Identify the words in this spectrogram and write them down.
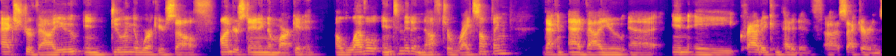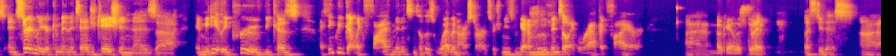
extra value in doing the work yourself, understanding the market at a level intimate enough to write something that can add value uh, in a crowded, competitive uh, sector. And, and certainly your commitment to education is uh, immediately proved because I think we've got like five minutes until this webinar starts, which means we've got to move into like rapid fire. Um, okay, let's do it. Let's do this. Uh,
